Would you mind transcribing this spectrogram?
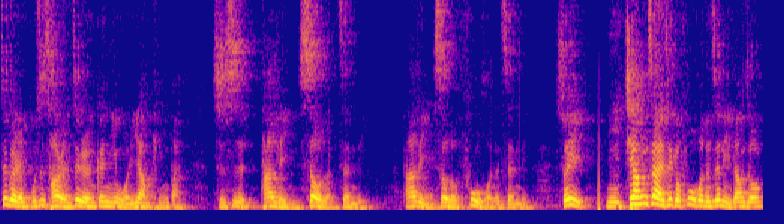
这个人不是超人，这个人跟你我一样平凡，只是他领受了真理，他领受了复活的真理。所以你将在这个复活的真理当中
